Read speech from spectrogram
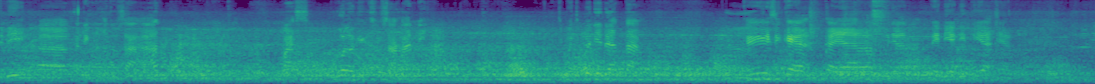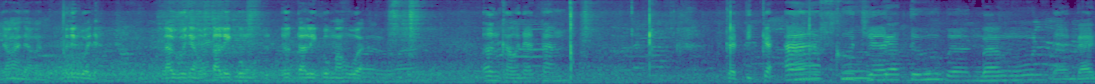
jadi eh, ketika suatu saat pas gue lagi kesusahan nih tiba-tiba dia datang. Kayaknya sih kayak kayak lagunya Media Ditya ya. Jangan jangan. Mending gua aja. Lagunya utaliku utaliku mahua engkau datang ketika aku jatuh bangun dan dan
